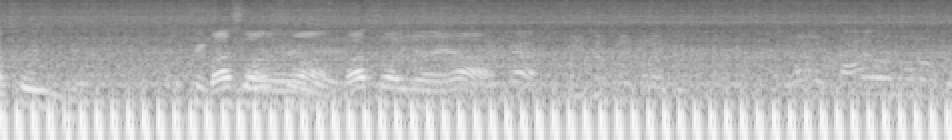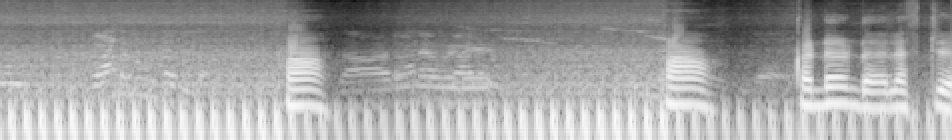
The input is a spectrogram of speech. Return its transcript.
പാസ് ഇല്ല ആ. ആ. കണ്ട് കണ്ട് ലെഫ്റ്റ്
